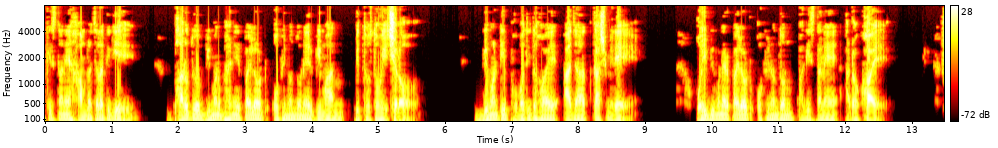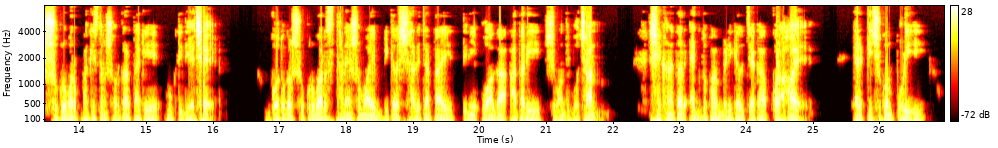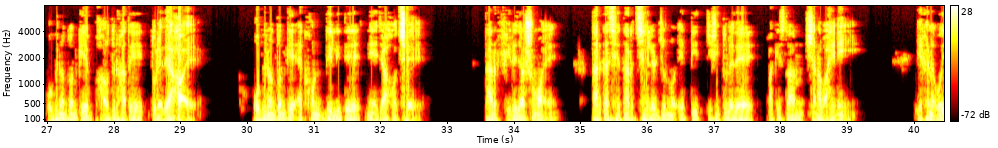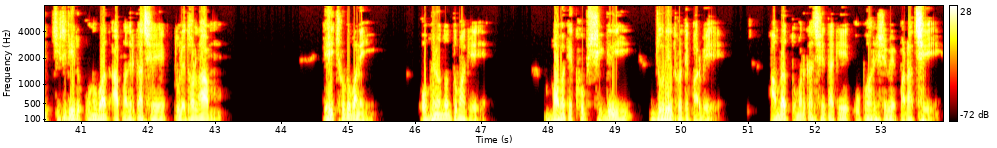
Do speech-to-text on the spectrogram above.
পাকিস্তানে হামলা চালাতে গিয়ে ভারতীয় বিমান বাহিনীর পাইলট অভিনন্দনের বিমান বিধ্বস্ত হয়েছিল। বিমানটি ভূপাতিত হয় আজাদ কাশ্মীরে। ওই বিমানের পাইলট অভিনন্দন পাকিস্তানে আটক হয়। শুক্রবার পাকিস্তান সরকার তাকে মুক্তি দিয়েছে। গতকাল শুক্রবার স্থানীয় সময় বিকেল সাড়ে চারটায় তিনি ওয়াগা আতারি সীমান্তে পৌঁছান। সেখানে তার এক দফা মেডিকেল চেক করা হয়। এর কিছুক্ষণ পরই অভিনন্দনকে ভারতের হাতে তুলে দেওয়া হয়। অভিনন্দনকে এখন দিল্লিতে নিয়ে যাওয়া হচ্ছে। তার ফিরে যাওয়ার সময় তার কাছে তার ছেলের জন্য একটি চিঠি তুলে দেয় পাকিস্তান সেনাবাহিনী। এখানে ওই চিঠিটির অনুবাদ আপনাদের কাছে তুলে ধরলাম। এই ছোট বাণী, অভিনন্দন তোমাকে। বাবাকে খুব শীঘ্রই জড়িয়ে ধরতে পারবে। আমরা তোমার কাছে তাকে উপহার হিসেবে পাঠাচ্ছি।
